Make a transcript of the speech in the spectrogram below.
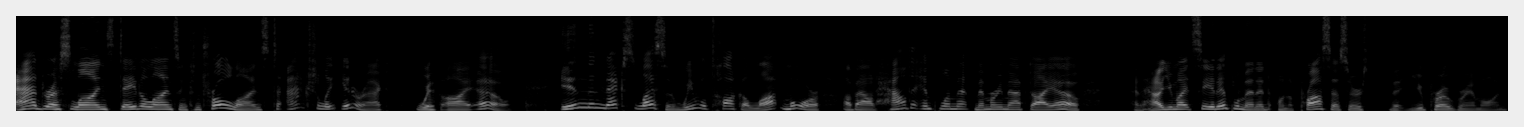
address lines, data lines, and control lines to actually interact with I.O. In the next lesson, we will talk a lot more about how to implement memory mapped I.O. and how you might see it implemented on the processors that you program on.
